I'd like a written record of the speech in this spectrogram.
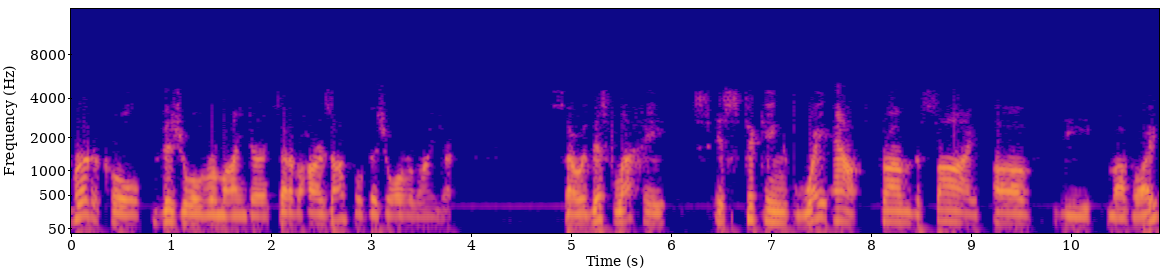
vertical visual reminder instead of a horizontal visual reminder. So this lechi is sticking way out from the side of the mavoi.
